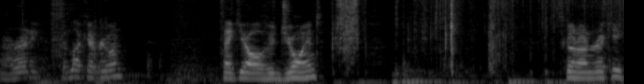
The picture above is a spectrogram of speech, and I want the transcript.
Alrighty. Good luck, everyone. Thank you all who joined. What's going on, Ricky?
